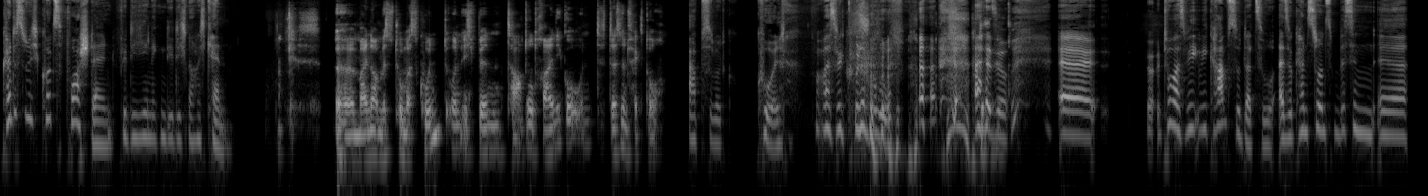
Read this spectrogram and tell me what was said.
könntest du dich kurz vorstellen für diejenigen, die dich noch nicht kennen? Äh, mein Name ist Thomas Kund und ich bin Tatortreiniger und Desinfektor. Absolut cool. Was für ein cooler Beruf. also, äh, Thomas, wie, wie kamst du dazu? Also kannst du uns ein bisschen, äh,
